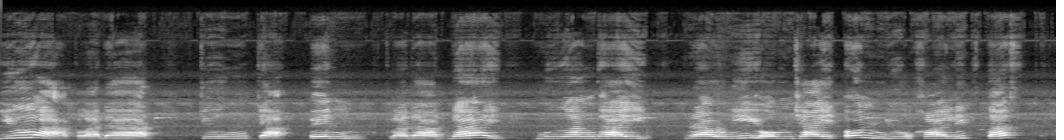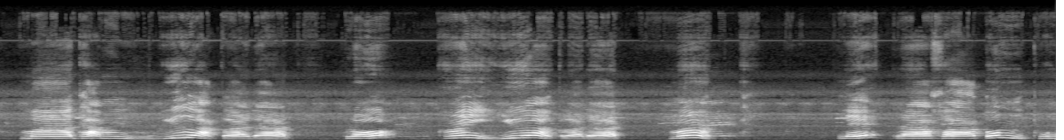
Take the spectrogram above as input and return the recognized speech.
เยื่อกระดาษ จึงจะเป็นกระดาษได้เมืองไทย เรานิยมใช้ต้นยูคาลิปตัส มาทำเยื่อกระดาษ เพราะให้เยื่อกระดาษมาก และราคาต้นทุน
